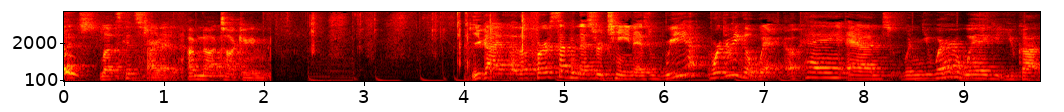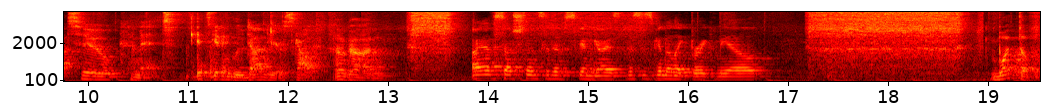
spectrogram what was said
bitch, let's get started. I'm not tucking. You guys, the first step in this routine is we, we're doing a wig, okay? And when you wear a wig, you got to commit. It's getting glued down to your scalp. Oh god. I have such sensitive skin, guys. This is gonna like break me out. What the f?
